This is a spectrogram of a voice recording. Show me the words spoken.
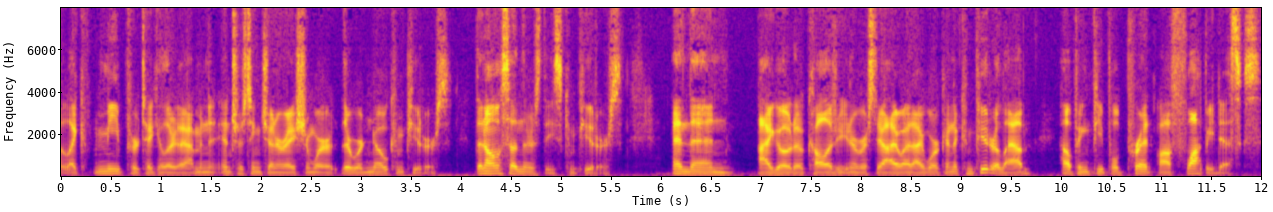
like me particularly I'm in an interesting generation where there were no computers then all of a sudden there's these computers and then I go to college at University of Iowa and I work in a computer lab helping people print off floppy disks.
